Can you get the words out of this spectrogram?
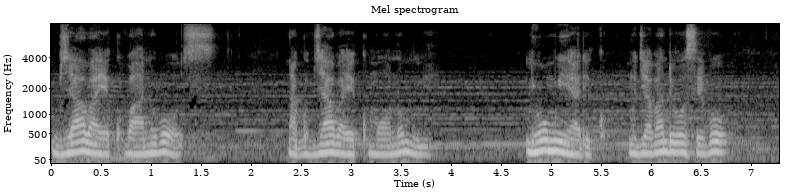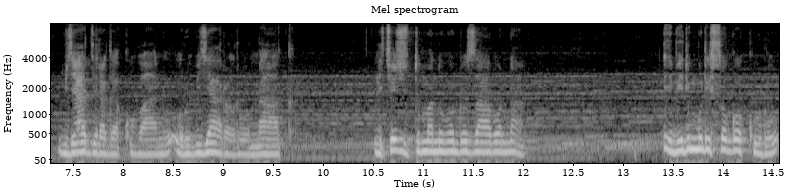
Byabaye ku bantu bose. Ntabwo byabaye ku muntu umwe. Niwo mwihariko mu gihe abandi bose bo byageraga ku bantu urubyaro runaka. Nicyo gituma n'ubundi uzabona ibiri muri sogokuru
